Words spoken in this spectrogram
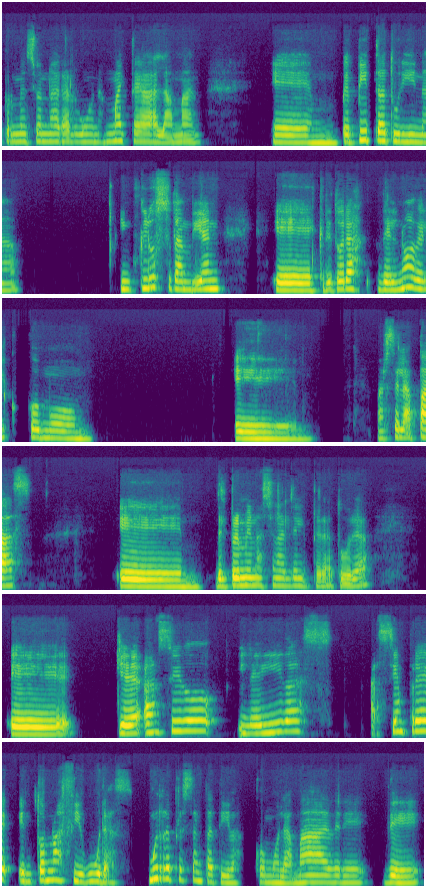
por mencionar algunas, Maite Alaman, eh, Pepita Turina, incluso también eh, escritoras del Nobel como eh, Marcela Paz, del Premio Nacional de Literatura, que han sido leídas siempre en torno a figuras muy representativas, como la madre de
